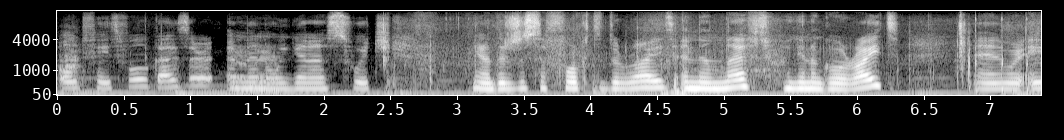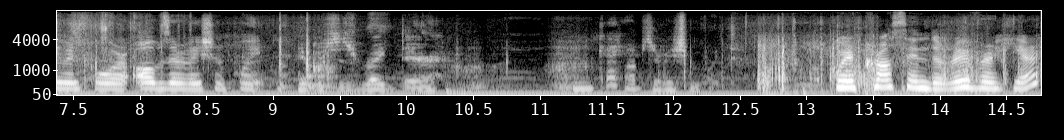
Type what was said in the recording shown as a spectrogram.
Old Faithful geyser, and then there. we're gonna switch. You know, there's just a fork to the right and then left. We're gonna go right, and we're aiming for observation point. Yeah, which is right there. Okay. Observation point. We're crossing the river here.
